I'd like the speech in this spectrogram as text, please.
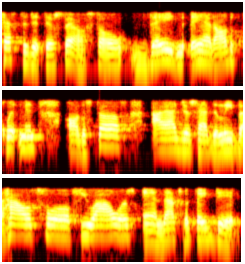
tested it themselves. So they they had all the equipment, all the stuff. I just had to leave the house for a few hours, and that's what they did.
